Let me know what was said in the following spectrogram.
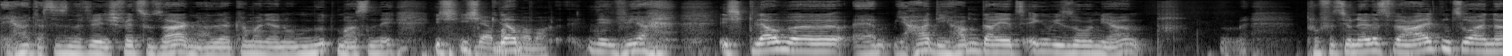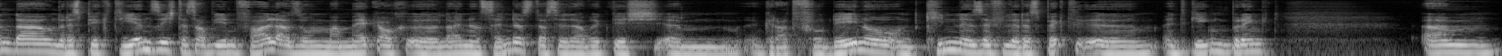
ja, das ist natürlich schwer zu sagen. Also da kann man ja nur mutmaßen. Ich, ich ja, glaube, ja, ich glaube, ähm, ja, die haben da jetzt irgendwie so ein ja professionelles Verhalten zueinander und respektieren sich das auf jeden Fall. Also man merkt auch äh, Lionel Sanders, dass er da wirklich ähm, gerade Frodeno und Kinne sehr viel Respekt äh, entgegenbringt. Ähm,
